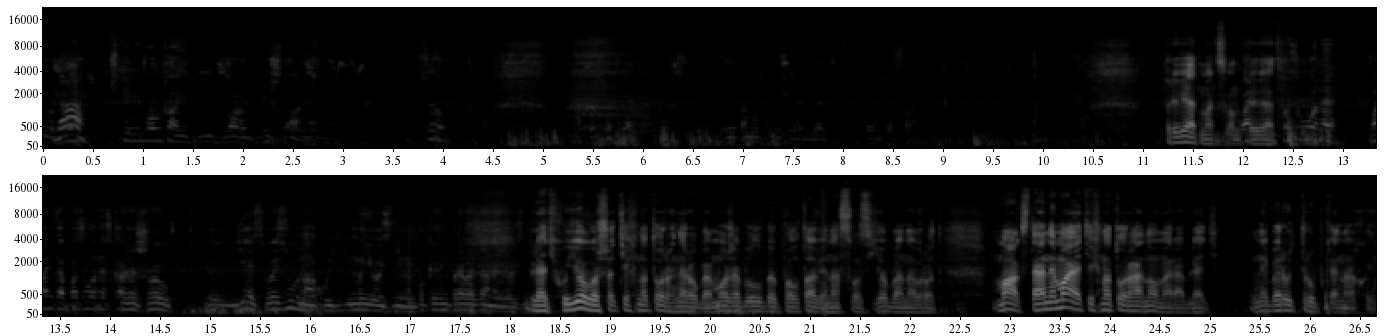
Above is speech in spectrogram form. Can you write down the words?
Юр. Да. Чотири болта і і два війшла. Все. Його там откручувати, блядь, полчаса. Привіт, Максон, Ванька привіт. позвоне, Ванька позвоне, скаже, що е, є, везу нахуй, і ми його знімемо. Поки він привезе, ми його знімемо. Блять, хуйово, що техноторг не робить. Може був би в Полтаві насос, йобана в рот. Макс, та немає техноторга номера, блядь. Не беруть трубки нахуй.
